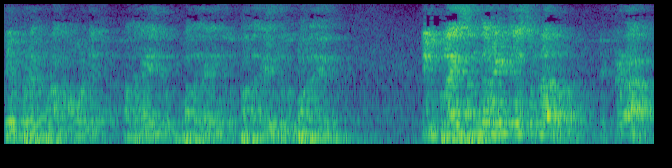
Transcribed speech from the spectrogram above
ఎప్పుడెప్పుడు అమ్మఒడి పదహైదు పదహైదు పదహైదు పదహైదు. ఎంప్లాయీస్ అంతా వెయిట్ చేస్తున్నారు. ఎక్కడ?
